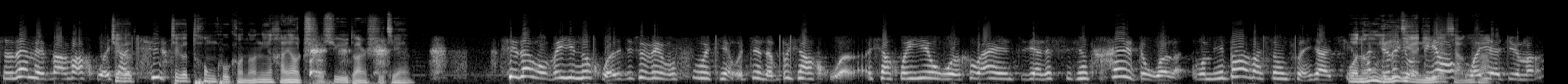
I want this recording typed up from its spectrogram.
实在没办法活下去。这个痛苦可能您还要持续一段时间。现在我唯一能活的就是为我父亲，我真的不想活了，想回忆我和我爱人之间的事情太多了，我没办法生存下去。我能理解您的想法？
